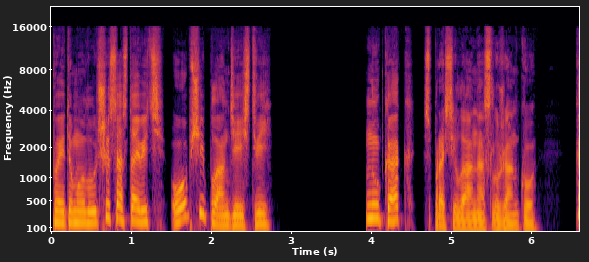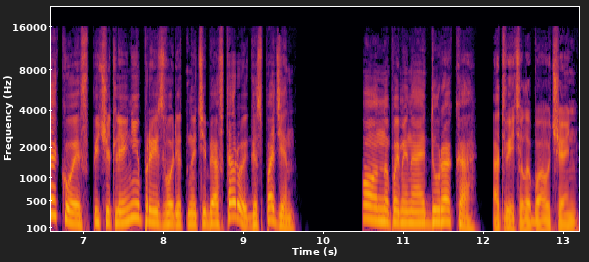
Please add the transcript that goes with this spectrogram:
Поэтому лучше составить общий план действий». «Ну как?» — спросила она служанку. «Какое впечатление производит на тебя второй господин?» «Он напоминает дурака», — ответила Баучань.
